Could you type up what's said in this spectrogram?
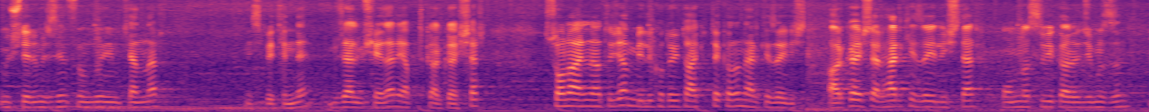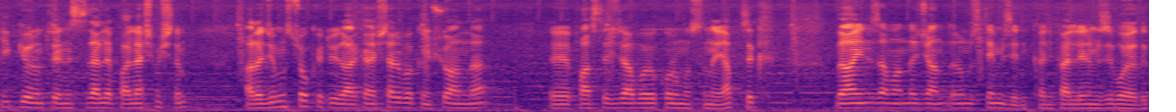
Müşterimizin sunduğu imkanlar nispetinde güzel bir şeyler yaptık arkadaşlar. Son halini atacağım. Birlik otoyu takipte kalın. Herkese hayırlı işler. Arkadaşlar herkese hayırlı işler. Honda Civic aracımızın ilk görüntülerini sizlerle paylaşmıştım. Aracımız çok kötüydü arkadaşlar. Bakın şu anda e, pastacılığa boya korumasını yaptık. Ve aynı zamanda jantlarımızı temizledik. Kaliperlerimizi boyadık.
